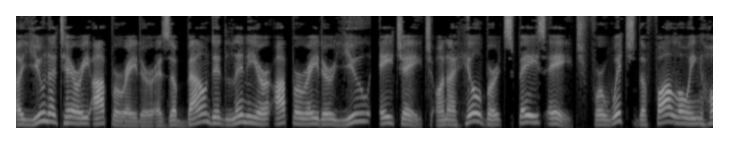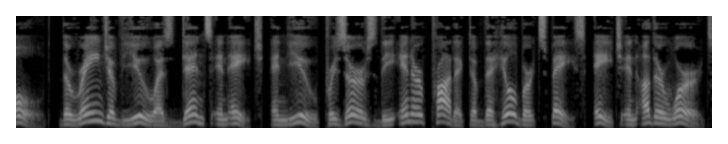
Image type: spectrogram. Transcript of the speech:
a unitary operator is a bounded linear operator U, HH on a Hilbert space H for which the following hold, the range of U is dense in H, and U preserves the inner product of the Hilbert space, H. In other words,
